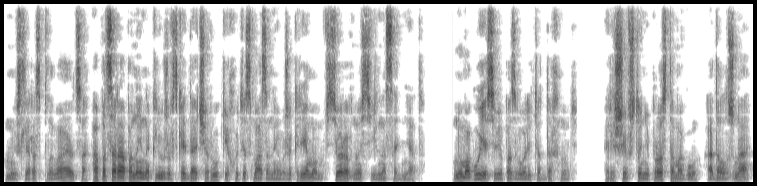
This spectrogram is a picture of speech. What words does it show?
Мысли расплываются, а поцарапанные на Клюжевской даче руки, хоть и смазанные уже кремом, все равно сильно соднят. Ну могу я себе позволить отдохнуть? Решив, что не просто могу, а должна,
